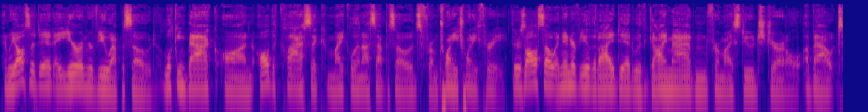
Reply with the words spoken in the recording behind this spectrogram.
And we also did a year in review episode, looking back on all the classic Michael and Us episodes from 2023. There's also an interview that I did with Guy Maddin for my Stooge Journal about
